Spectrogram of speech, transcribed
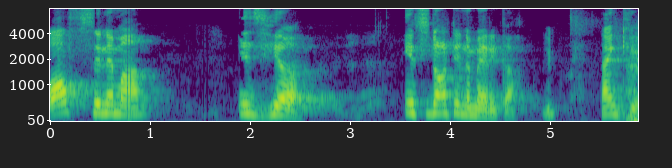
of cinema is here it's not in America thank you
